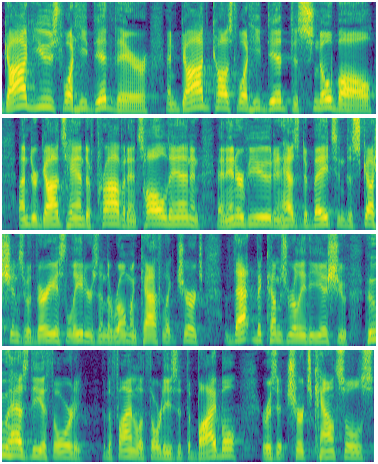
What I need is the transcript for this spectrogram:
God used what he did there, and God caused what he did to snowball under God's hand of providence. Hauled in and, and interviewed and has debates and discussions with various leaders in the Roman Catholic Church. That becomes really the issue. Who has the authority? The final authority? Is it the Bible or is it church councils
